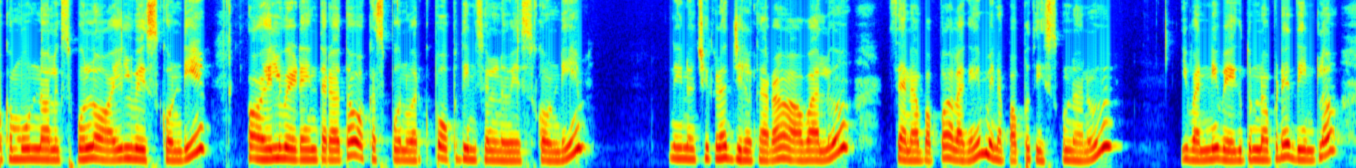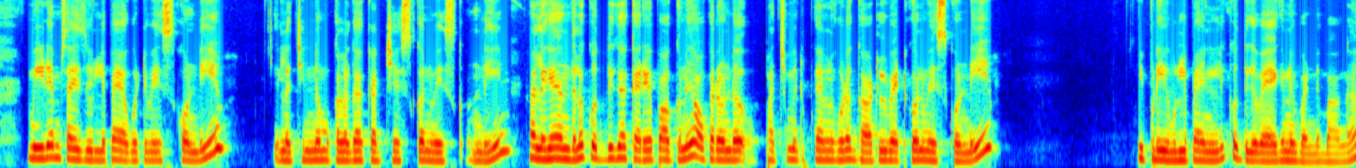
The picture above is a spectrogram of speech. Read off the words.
ఒక మూడు నాలుగు స్పూన్లు ఆయిల్ వేసుకోండి. ఆయిల్ వేడైన తర్వాత ఒక స్పూన్ వరకు పోపు దినుసులను వేసుకోండి. నేను వచ్చి ఇక్కడ జీలకర్ర ఆవాలు శనగపప్పు అలాగే మినపప్పు తీసుకున్నాను. ఇవన్నీ వేగుతున్నప్పుడే దీంట్లో మీడియం సైజు ఉల్లిపాయ ఒకటి వేసుకోండి. ఇలా చిన్న ముక్కలుగా కట్ చేసుకొని వేసుకోండి. అలాగే అందులో కొద్దిగా కరివేపాకుని ఒక రెండు పచ్చిమిరపకాయలను కూడా ఘాట్లు పెట్టుకొని వేసుకోండి. ఇప్పుడు ఈ ఉల్లిపాయలని కొద్దిగా వేగనివ్వండి బాగా.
